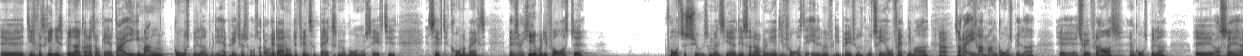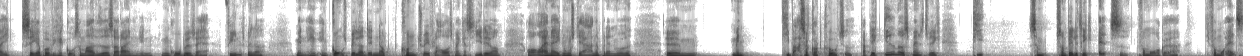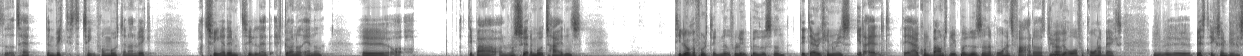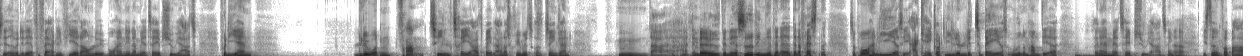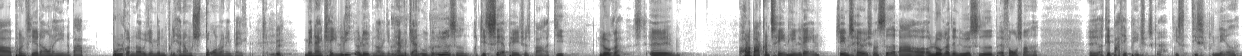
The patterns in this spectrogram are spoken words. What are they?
Øh, de forskellige spillere gør deres opgave. Der er ikke mange gode spillere på det her Patriots forsvar. Okay, der er nogle defensive backs, som er gode, nogle safety, safety cornerbacks. Men hvis man kigger på de forreste forreste syv, som man siger, det er så nok mere de forreste 11, fordi Patriots roterer ufattelig meget. Ja. Så er der ikke ret mange gode spillere. Øh, Trey Flowers er en god spiller, øh, og så er jeg ikke sikker på, at vi kan gå så meget videre. Så er der en, en, en gruppe, som er fine spillere, Men en, en god spiller, det er nok kun Trey Flowers, man kan sige det om. Og, og han er ikke nogen stjerne på den måde. Øhm, men de er bare så godt coachet. Der bliver givet noget som helst væk. De, som, som Belichick altid formår at gøre. De formår altid at tage den vigtigste ting fra modstanderen væk, og tvinger dem til at, at gøre noget andet. Øh, og, og det er bare, og når ser det mod Titans, de lukker fuldstændig ned for løb på ydersiden. Det er Derrick Henrys et og alt. Det er at kunne bounce løb på ydersiden og bruge hans fart og styrke Ja. ja. over for cornerbacks. Øh, bedst eksemplificeret ved det der forfærdelige fjerde down løb, hvor han ender med at tabe 7 yards, fordi han løber den frem til 3 yards bag line of scrimmage, og så tænker han, hmm, der er, den, der, den der sidelinje, den er, den er fristende. Så prøver han lige at sige, ah, kan jeg ikke godt lige løbe lidt tilbage, og så udenom ham der, så er han med at tabe 7 yards, ikke? Ja. i stedet for bare på en fjerde down og en, og bare bulre den op igennem fordi han er jo en stor running back. Kæmpe. Men han kan ikke lide at løbe den op igennem. Han vil gerne ud på ydersiden, og det ser Patriots bare, og de lukker, øh, holder bare contain hele dagen. James Harrison sidder bare og, og lukker den yderside af forsvaret. Øh, og det er bare det, Patriots gør. De er så disciplineret.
